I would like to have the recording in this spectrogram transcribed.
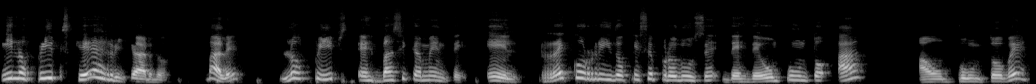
¿Y los pips qué es, Ricardo? Vale, los pips es básicamente el recorrido que se produce desde un punto A a un punto B.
